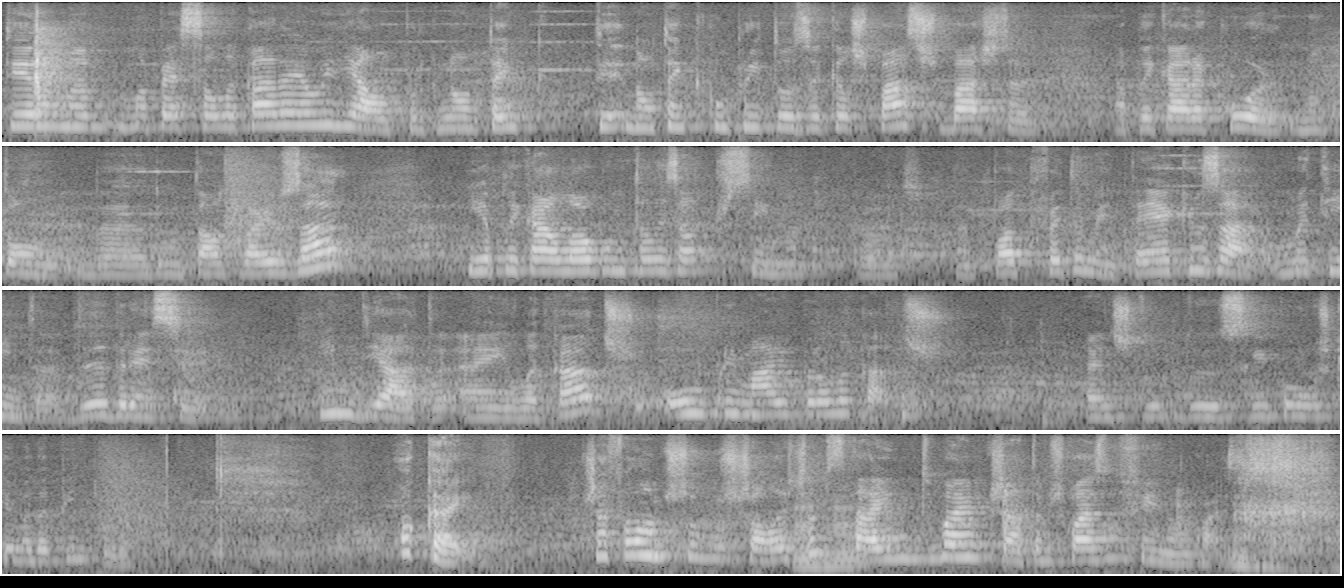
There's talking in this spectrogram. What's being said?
ter uma, uma peça lacada é o ideal, porque não tem, que ter- não tem que cumprir todos aqueles passos, basta aplicar a cor no tom da- do metal que vai usar e aplicar logo o metalizado por cima. Portanto, pode perfeitamente. Tem é que usar uma tinta de aderência imediata em lacados ou um primário para lacados, antes de, de seguir com o esquema da pintura. Ok, já falámos sobre os sólidos, portanto está aí muito bem, porque já estamos quase no fim, não quase.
